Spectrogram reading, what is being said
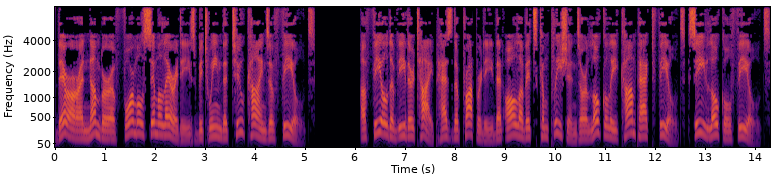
There are a number of formal similarities between the two kinds of fields. A field of either type has the property that all of its completions are locally compact fields see local fields.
